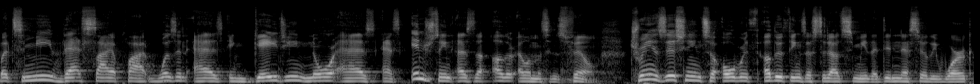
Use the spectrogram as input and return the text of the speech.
But to me, that side plot wasn't as engaging nor as as interesting as the other elements in this film. Transitioning to over other things that stood out to me that didn't necessarily work.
